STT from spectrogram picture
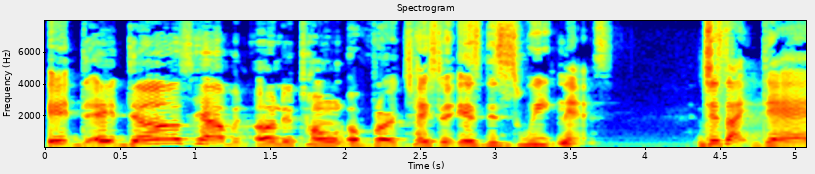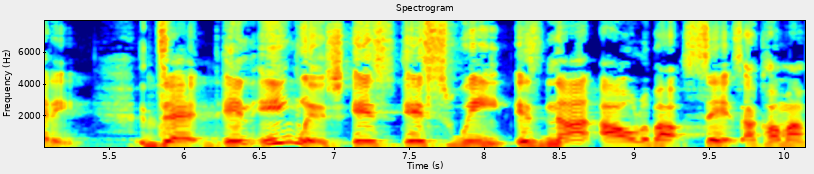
It, it does have an undertone of flirtation. It's the sweetness. Just like daddy. That in English is, is sweet. It's not all about sex. I call my,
